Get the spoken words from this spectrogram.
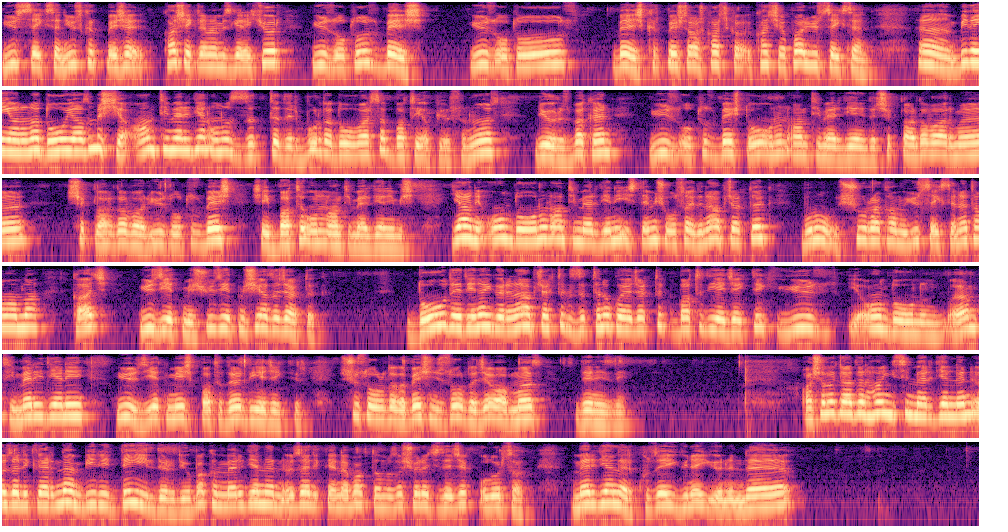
180, 145'e kaç eklememiz gerekiyor? 135. 135. 45 taş kaç kaç yapar? 180. He, bir de yanına doğu yazmış ya antimeridyen onun zıttıdır. Burada doğu varsa batı yapıyorsunuz diyoruz. Bakın 135 doğu onun antimeridyenidir. Şıklarda var mı? Şıklarda var. 135 şey batı onun antimeridyenimiş. Yani 10 doğunun antimeridyeni istemiş olsaydı ne yapacaktık? Bunu şu rakamı 180'e tamamla. Kaç? 170. 170'i yazacaktık. Doğu dediğine göre ne yapacaktık? Zıttını koyacaktık. Batı diyecektik. 110 doğunun antimeridyeni 170 batıdır diyecektir. Şu soruda da 5. soruda cevabımız Denizli. Aşağıdakilerden hangisi meridyenlerin özelliklerinden biri değildir diyor. Bakın meridyenlerin özelliklerine baktığımızda şöyle çizecek olursak. Meridyenler kuzey-güney yönünde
